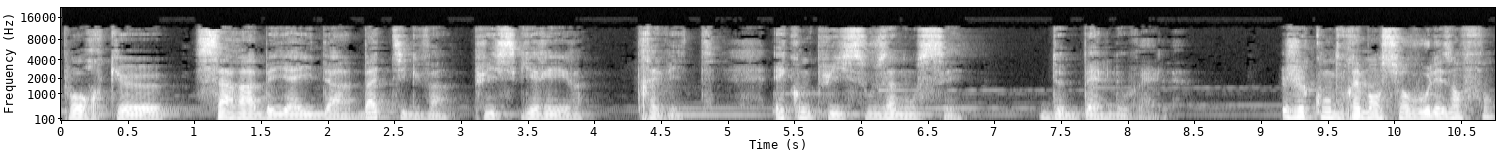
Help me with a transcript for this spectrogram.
pour que Sarah Beyaïda Batikva puisse guérir très vite et qu'on puisse vous annoncer de belles nouvelles. Je compte vraiment sur vous les enfants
